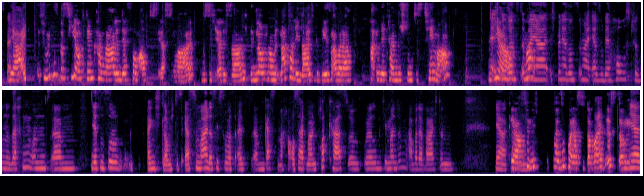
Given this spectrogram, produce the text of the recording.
special. Ja, ich, für mich ist das hier auf dem Kanal in der Form auch das erste Mal, muss ich ehrlich sagen. Ich bin, glaube ich, mal mit Nathalie live gewesen, aber da hatten wir kein bestimmtes Thema. Ja, ich Ja. bin sonst immer ja, ich bin ja sonst immer eher so der Host für so eine Sachen und ähm, jetzt ist so eigentlich, glaube ich, das erste Mal, dass ich sowas als ähm, Gast mache, außer halt mal einen Podcast oder, oder so mit jemandem, aber da war ich dann, ja, Ja, finde ich total super, dass du dabei bist. Ähm, Ja,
